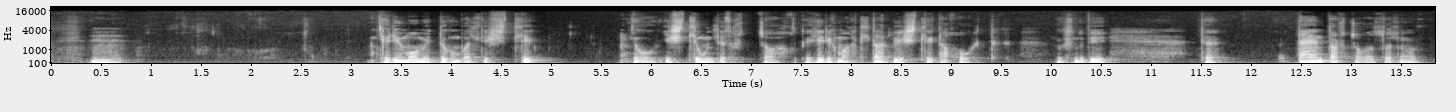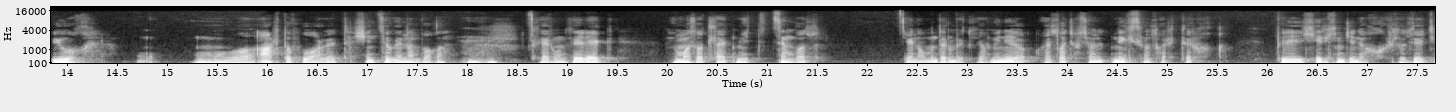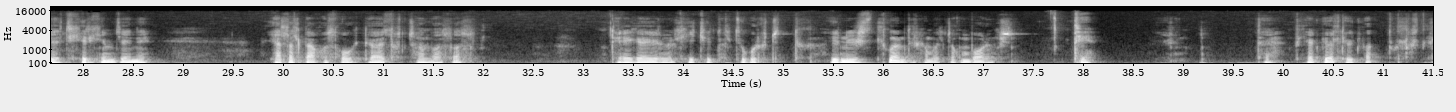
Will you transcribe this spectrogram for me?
Тэр юм уу мэддэг хүн бол эрсдлийг нөгөө эрсдлийн үнэлээс орчиж байгаа байхгүй. Тэгээ хэр их магадaltaар би эрсдлийг давах уу гэдэг. Нэгсэндээ би тэ дайнд орж байгаа бол нөгөө юу вэ? Art of War гэдэг шинцөгийн ном байгаа. Тэгэхээр үнэхээр яг юмаа судлаад мэдсэн бол яг номон дээр мэддэг. Яг миний ойлгож авч юмуд нэг хэсэг болохоор тэр байхгүй. Би хэр хэмжээний хохирлуулж яж хэр хэмжээний ялалт байгуулах уу гэдэг ойлгож байгаа юм бол тэрийг ер нь хийчихэд бол зүгээр өчтдөг. Ер нь эрсдэлгүй амьдрах юм бол жоохон боор юм шин. Тий. Тий. Тэгэхээр би бол тэгж боддог болохоор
